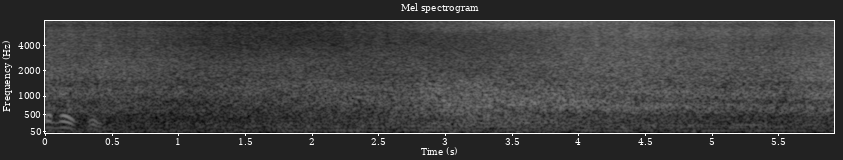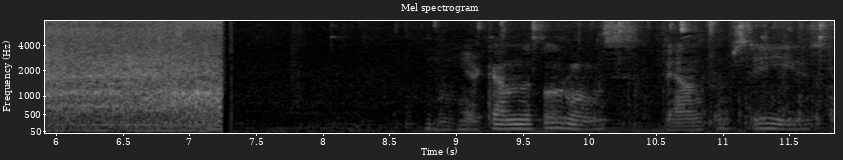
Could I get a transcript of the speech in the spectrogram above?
Kabuki. And here come the poodles down from Steve's.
